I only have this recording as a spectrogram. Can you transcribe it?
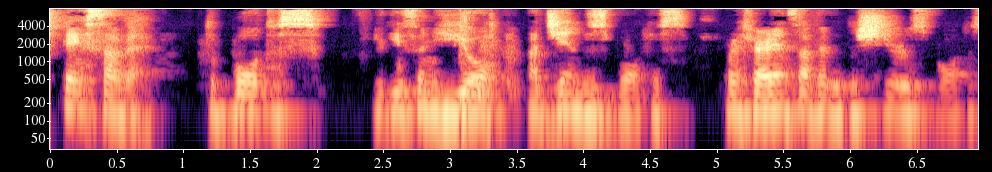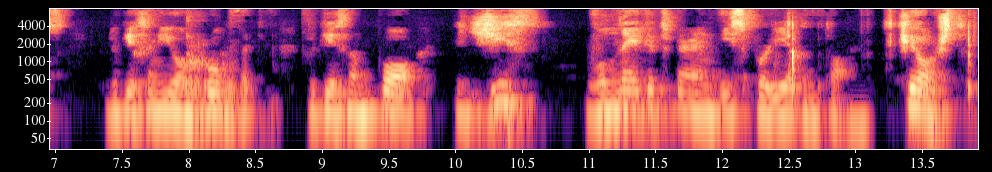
shtesave të botës, duke i thënë jo agjendës së botës, preferencave dhe dëshirës së botës, duke i thënë jo rrugëve, duke i thënë po të gjithë vullnetit të Perëndisë për jetën tonë. Kjo është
